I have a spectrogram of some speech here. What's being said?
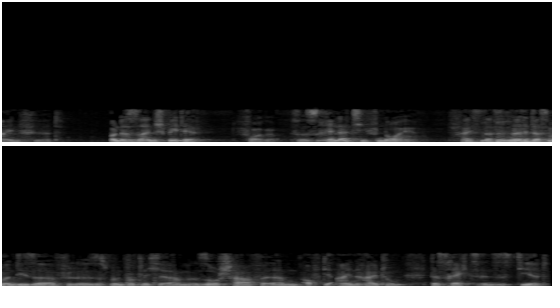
einführt. Und das ist eine späte Folge. Das ist relativ neu heißt das, ne, dass man diese, dass man wirklich ähm, so scharf ähm, auf die Einhaltung des Rechts insistiert.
